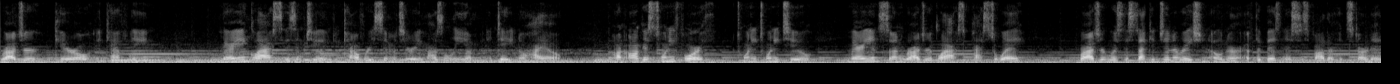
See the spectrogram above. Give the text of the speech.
Roger, Carol, and Kathleen. Marion Glass is entombed in Calvary Cemetery Mausoleum in Dayton, Ohio. On August 24, 2022, Marion's son Roger Glass passed away. Roger was the second generation owner of the business his father had started.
